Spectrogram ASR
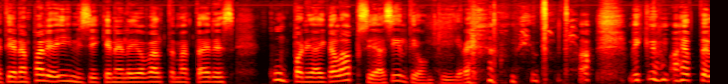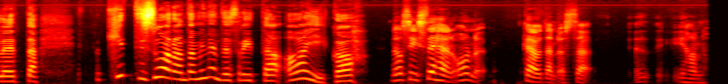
ja tiedän paljon ihmisiä, kenelle ei ole välttämättä edes kumppania eikä lapsia ja silti on kiire. niin, tota, niin kyllä mä ajattelen, että Kitti suoraan, miten tässä riittää aika? No siis sehän on käytännössä eh, ihan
